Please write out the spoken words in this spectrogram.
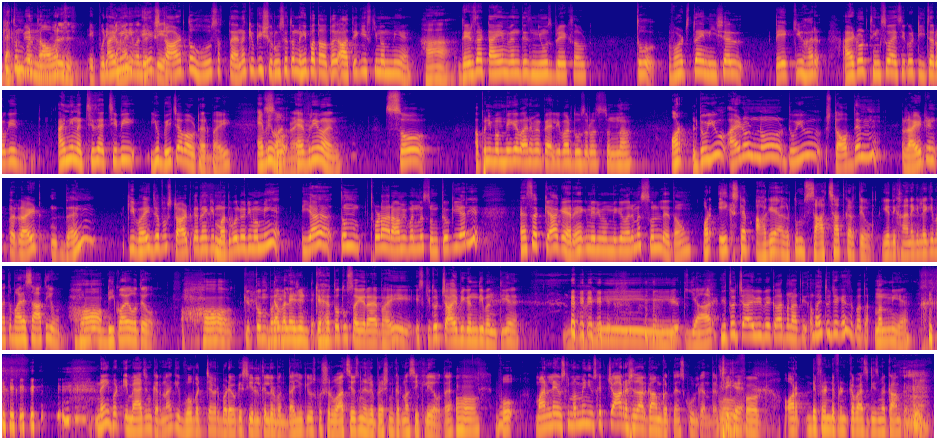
bro तुम नॉवल एक पूरी आई कहानी बन एक स्टार्ट तो हो सकता है ना क्योंकि शुरू से तो नहीं पता होता आते कि इसकी मम्मी है। हाँ। There is a time when this news breaks out तो व्हाट्स द इनिशियल टेक की हर आई डोंट थिंक सो ऐसी कोई टीचर होगी आई मीन अच्छी से अच्छी भी यू बिच अबाउट हर भाई। Everyone, right? एवरीवन सो अपनी मम्मी के बारे में पहली बार दूसरों से सुनना। और do you I don't know do you stop them right in right then कि भाई जब वो स्टार्ट कर रहे हैं कि मत बोलो मेरी मम्मी या तुम थोड़ा आरामी मन में सुनते हो कि यार ये ऐसा क्या कह रहे हैं कि मेरी मम्मी के बारे में सुन लेता हूँ? और एक स्टेप आगे अगर तुम साथ साथ करते हो ये दिखाने के लिए कि मैं तुम्हारे साथ ही हूँ हाँ। डिकॉय होते हो। हाँ कि तुम डबल एजेंट कह तो तू सही रहा है भाई इसकी तो चाय भी गंदी बनती है। यार। ये तो चाय भी बेकार बनाती है। भाई तुझे कैसे पता? मम्मी है। नहीं बट इमेजिन करना कि वो बच्चा फिर बड़े होकर सीरियल किलर बनता है क्योंकि उसको शुरुआत से उसने रिप्रेशन करना सीख लिया होता है। हाँ। वो मान ले उसकी मम्मी नहीं उसके चार रिश्तेदार काम करते हैं स्कूल के अंदर ठीक Oh, है? और डिफरेंट डिफरेंट कैपेसिटीज में काम करते हैं।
